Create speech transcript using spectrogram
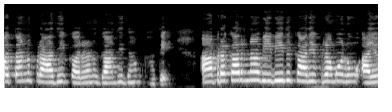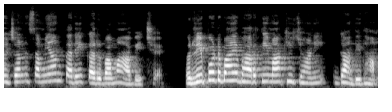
પતન પ્રાધિકરણ ગાંધીધામ ખાતે આ પ્રકારના વિવિધ કાર્યક્રમોનું આયોજન સમયાંતરે કરવામાં આવે છે. રિપોર્ટ બાય ભારતી માખી જાણી ગાંધીધામ.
